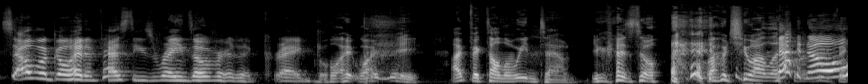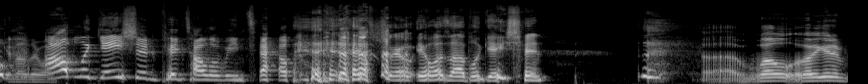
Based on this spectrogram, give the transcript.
So I'm gonna go ahead and pass these reins over to Craig. Why? Why me? I picked Halloween Town. You guys don't. Why would you want let me no, pick another one? obligation picked Halloween Town. That's true. It was obligation. Uh, well, are you gonna?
